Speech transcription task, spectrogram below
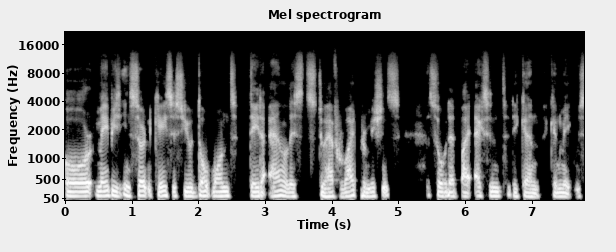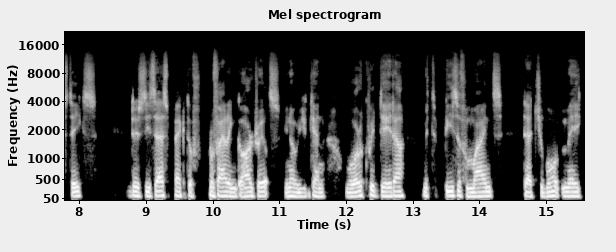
Or maybe in certain cases, you don't want data analysts to have write permissions so that by accident they can, can make mistakes. There's this aspect of providing guardrails. You know, you can work with data with the peace of mind that you won't make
